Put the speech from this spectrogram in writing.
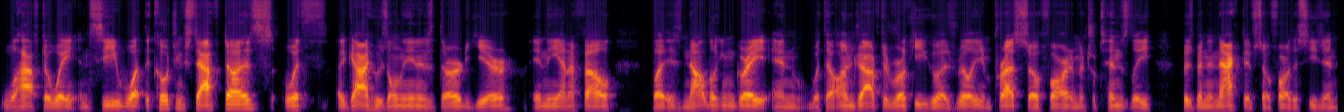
We'll have to wait and see what the coaching staff does with a guy who's only in his third year in the NFL but is not looking great. And with the undrafted rookie who has really impressed so far, and Mitchell Tinsley, who's been inactive so far this season,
